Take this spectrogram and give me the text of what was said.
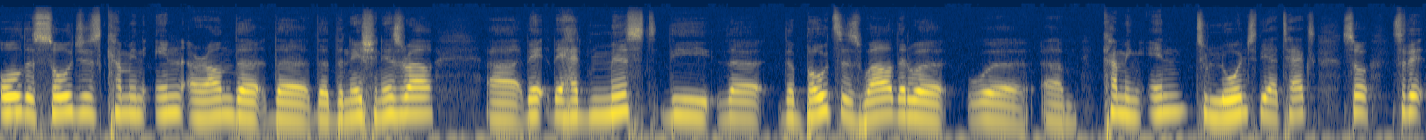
all the soldiers coming in around the the, the, the nation Israel. Uh, they they had missed the the the boats as well that were were um, coming in to launch the attacks. So so that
